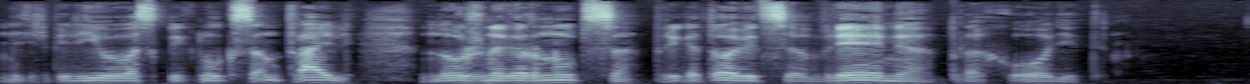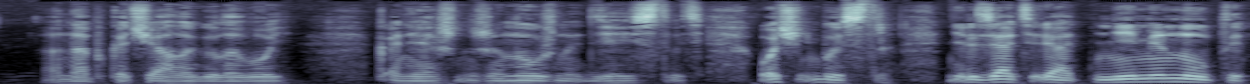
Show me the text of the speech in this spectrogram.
нетерпеливо воскликнул Ксантраль. — Нужно вернуться, приготовиться, время проходит. Она покачала головой. Конечно же, нужно действовать. Очень быстро. Нельзя терять ни минуты.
